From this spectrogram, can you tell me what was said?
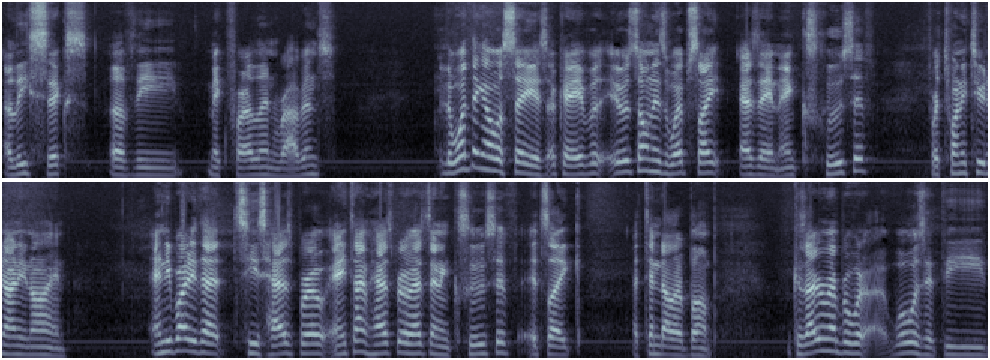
at least six of the McFarlane Robins. The one thing I will say is, okay, it was, on his website as an exclusive for twenty two ninety nine. Anybody that sees Hasbro, anytime Hasbro has an exclusive, it's like a ten dollar bump. Because I remember what what was it the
